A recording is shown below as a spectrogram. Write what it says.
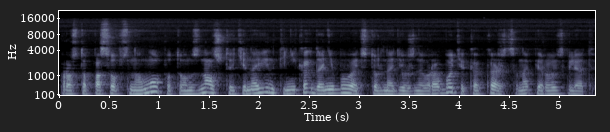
Просто по собственному опыту он знал, что эти новинки никогда не бывают столь надежны в работе, как кажется на первый взгляд.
